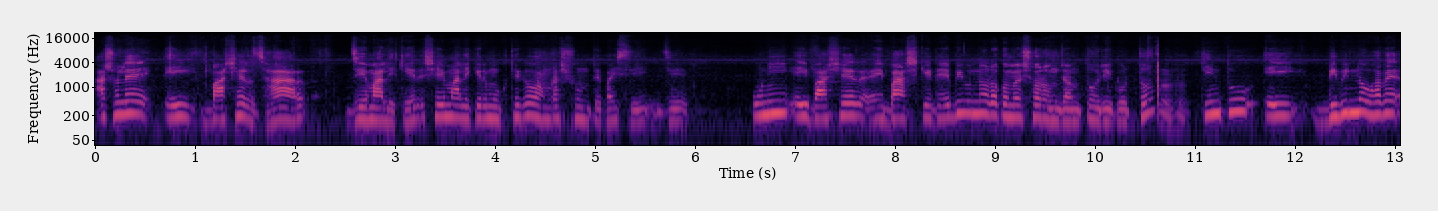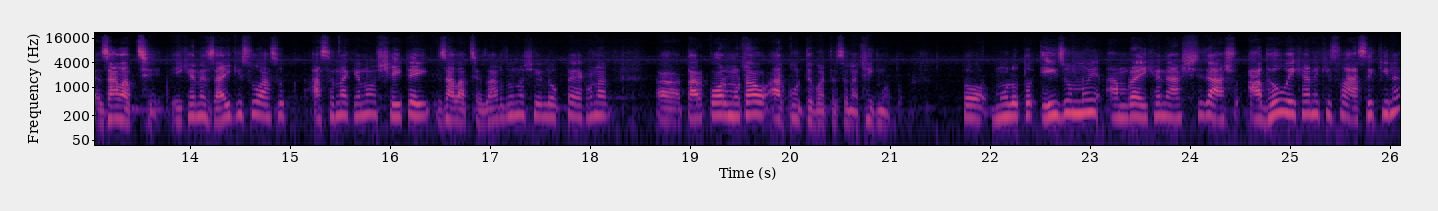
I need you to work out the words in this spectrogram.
আসলে এই বাঁশের ঝাড় যে মালিকের, সেই মালিকের মুখ থেকেও আমরা শুনতে পাইছি যে উনি এই বাঁশের এই বাঁশ কেটে বিভিন্ন রকমের সরঞ্জাম তৈরি করত। কিন্তু এই বিভিন্নভাবে জ্বালাচ্ছে। এখানে যাই কিছু আসুক আছে না কেন সেইটাই জ্বালাচ্ছে। যার জন্য সেই লোকটা এখন আর তার কর্মটাও আর করতে পারতেছে না ঠিক মতো তো মূলত এই জন্যই আমরা এখানে আসছি যে আসো আদৌ এখানে কিছু আছে কিনা?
